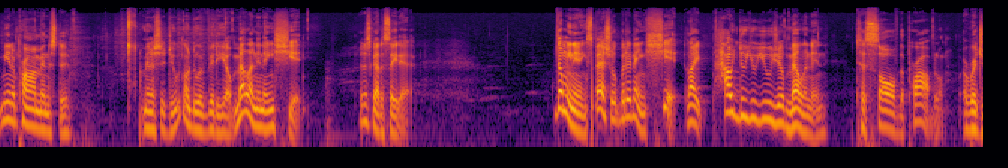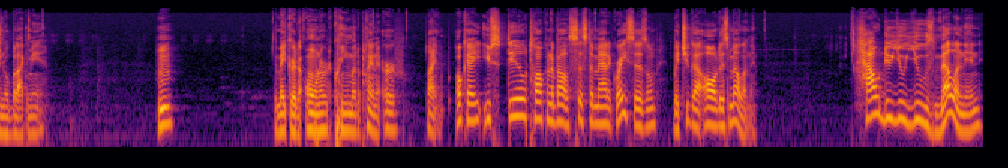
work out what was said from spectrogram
Me and the prime minister, Minister Jew, we're gonna do a video. Melanin ain't shit. I just gotta say that. Don't mean ain't special, but it ain't shit. Like, how do you use your melanin to solve the problem? Original black men. Hmm? The maker, the owner, the cream of the planet Earth. Like, okay, you still talking about systematic racism, but you got all this melanin. How do you use melanin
